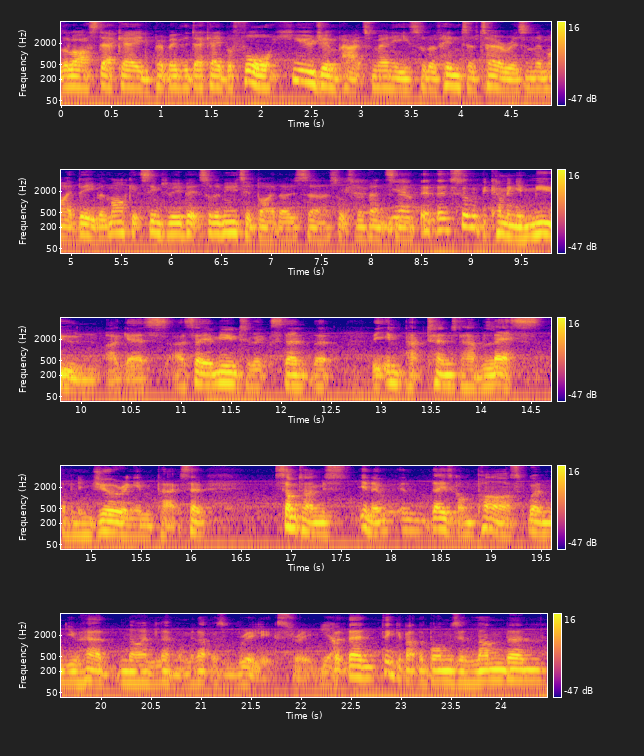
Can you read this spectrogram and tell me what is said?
the last decade, maybe the decade before, huge impact from any sort of hint of terrorism there might be. But markets seem to be a bit sort of muted by those uh, sorts of events yeah, now. they're sort of becoming immune, I guess. I say immune to the extent that the impact tends to have less of an enduring impact. So sometimes, you know, in days gone past when you had 9 11, I mean, that was really extreme. Yeah. But then think about the bombs in London.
